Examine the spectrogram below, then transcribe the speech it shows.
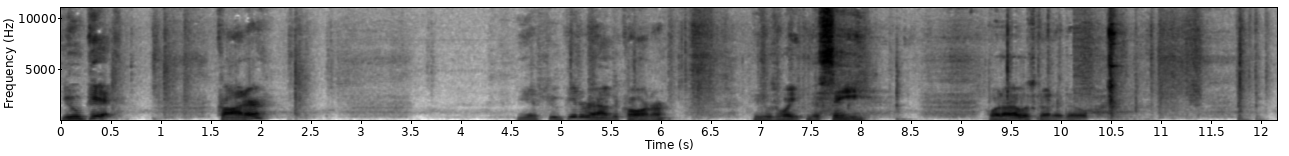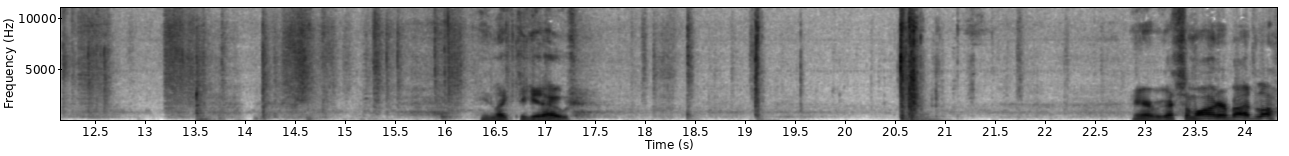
You get, Connor. Yes, you get around the corner. He was waiting to see what I was going to do. He'd like to get out. Here, we got some water. Look.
